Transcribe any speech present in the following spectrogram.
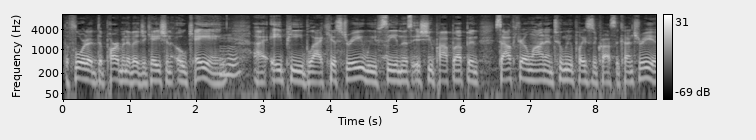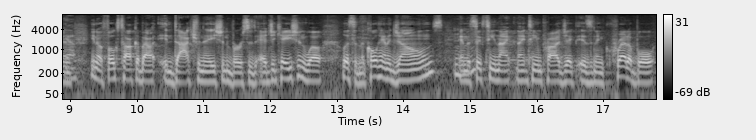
the Florida Department of Education okaying mm-hmm. uh, AP Black History. We've seen this issue pop up in South Carolina and too many places across the country. And yeah. you know, folks talk about indoctrination versus education. Well, listen, Nikole Hannah-Jones mm-hmm. and the 1619 mm-hmm. Project is an incredible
